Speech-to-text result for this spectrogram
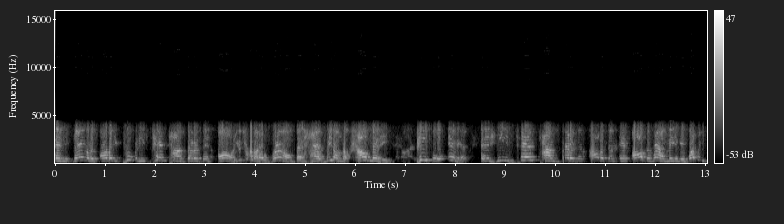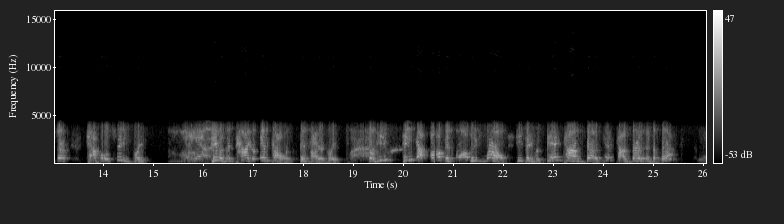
And Daniel has already proven he's 10 times better than all. You talk about a realm that has, we don't know how many people in it, and he's 10 times better than all of them in all the realm, meaning it wasn't just capital city great. Yeah, yeah. He was entire empire, empire great. Wow. So he he got all in all his realm. He said he was ten times better, ten times better than the best, yeah.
